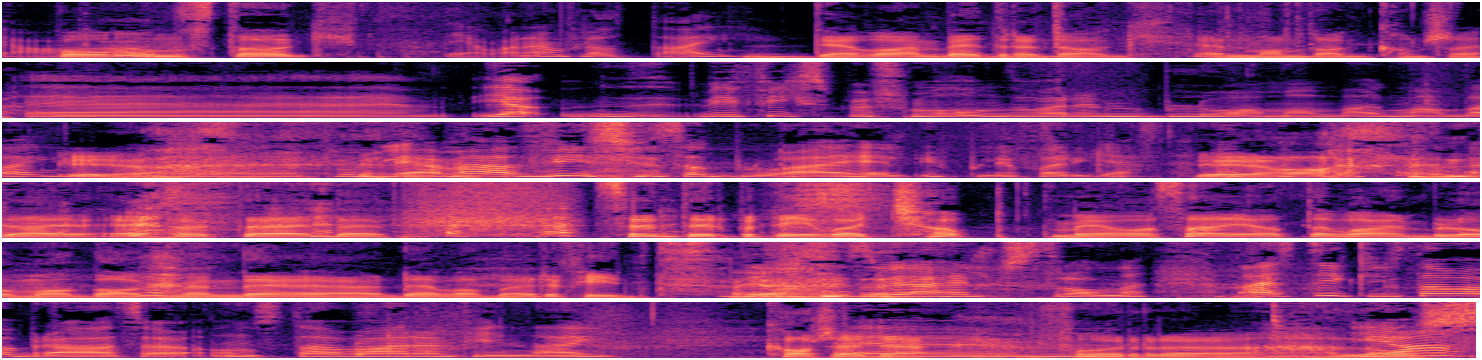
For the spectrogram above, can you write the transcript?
Ja. på onsdag. Det var en flott dag. Det var en bedre dag enn mandag, kanskje. Eh, ja, vi fikk spørsmål om det var en blåmandag mandag. Ja. Eh, problemet er at vi syns at blå er helt ypperlig farge. Ja, det, jeg hørte det, Senterpartiet var kjapt med å si at det var en blåmandag, men det, det var bare fint. Det syns vi er helt strålende. Nei, Stiklestad var bra. altså. Onsdag var en fin dag. Hva skjedde? Eh, For uh, la oss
